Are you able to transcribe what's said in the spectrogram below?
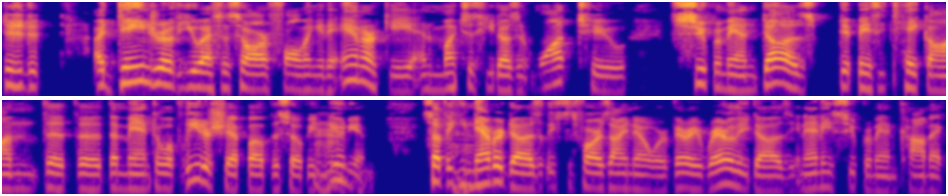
there's a, a danger of the USSR falling into anarchy, and much as he doesn't want to, Superman does basically take on the, the, the mantle of leadership of the Soviet mm-hmm. Union. Something mm-hmm. he never does, at least as far as I know, or very rarely does in any Superman comic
